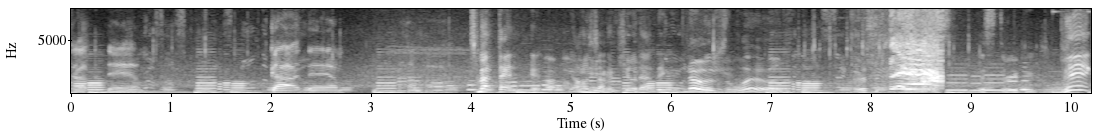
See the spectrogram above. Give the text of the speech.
God damn. God damn. I'm hot. Smack that nigga. I was trying to kill that nigga. No, it's Lil. It's, it's, it's three people. Pick.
